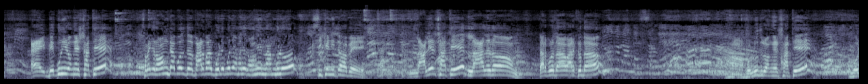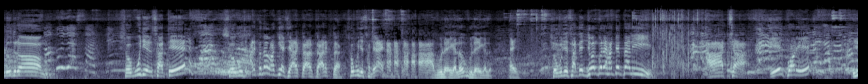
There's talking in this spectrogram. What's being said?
এই বেগুনি রঙের সাথে সবাইকে রংটা বলতে হবে, বারবার বলে বলে আমাদের রঙের নামগুলো শিখে নিতে হবে। লালের সাথে লাল রং। তারপরে দাও, আরেকটা দাও। হ্যাঁ হলুদ রঙের সাথে হলুদ রং। সবুজের সাথে সবুজ, আরেকটা দাও, বাকি আছে, আরেকটা আরেকটা আরেকটা। সবুজের সাথে ভুলে গেল ভুলে গেল। এই, সবুজের সাথে জোর করে হাতের তালি। আচ্ছা এরপরে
